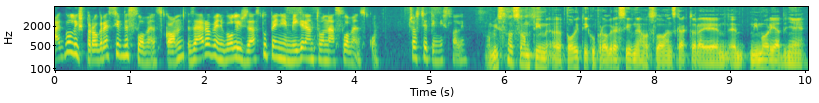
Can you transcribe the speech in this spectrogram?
ak volíš progresívne Slovensko, zároveň volíš zastúpenie migrantov na Slovensku. Čo ste tým mysleli? No, myslel som tým e, politiku progresívneho Slovenska, ktorá je e, mimoriadne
